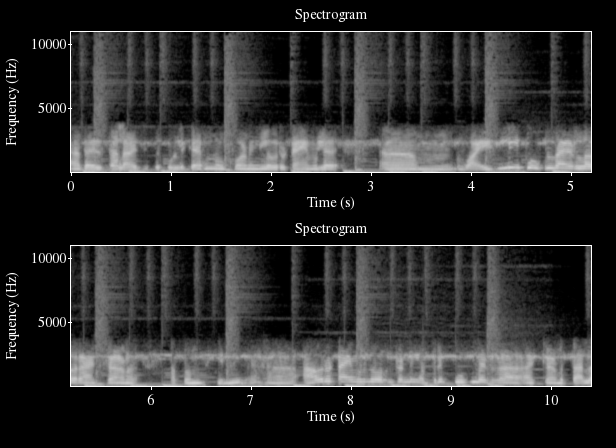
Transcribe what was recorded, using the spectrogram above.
അതായത് തല അജിത്ത് പുള്ളിക്കാരൻ നോക്കുവാണെങ്കിൽ ഒരു ടൈമിൽ വൈഡ്ലി പോപ്പുലർ ആയിട്ടുള്ള ഒരു ആക്ടറാണ് അപ്പം ഇനി ആ ഒരു ടൈമിൽ എന്ന് പറഞ്ഞിട്ടുണ്ടെങ്കിൽ അത്രയും പോപ്പുലർ ആക്ടറാണ് തല.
